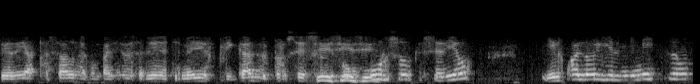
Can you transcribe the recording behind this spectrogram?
que días pasado una compañera salió en este medio explicando el proceso de concurso que se dio y el cual hoy el ministro,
